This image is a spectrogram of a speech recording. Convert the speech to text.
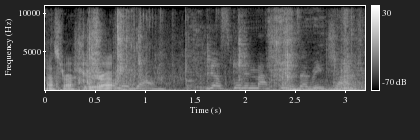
That's right, should be right. Get down. Just giving my shields a recharge.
